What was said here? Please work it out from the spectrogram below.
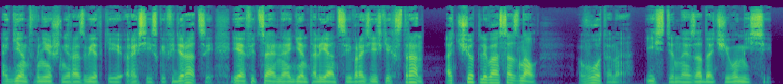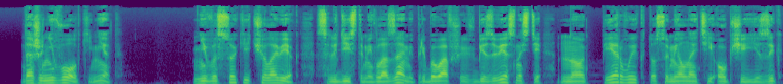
агент внешней разведки Российской Федерации и официальный агент Альянса Евразийских стран, отчетливо осознал, вот она, истинная задача его миссии. Даже не волки, нет, Невысокий человек с льдистыми глазами, пребывавший в безвестности, но первый, кто сумел найти общий язык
